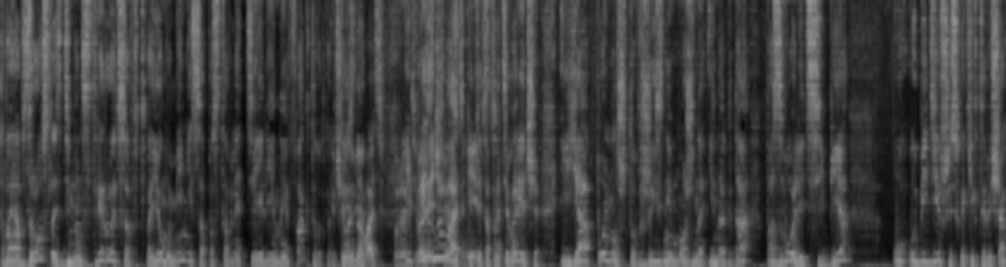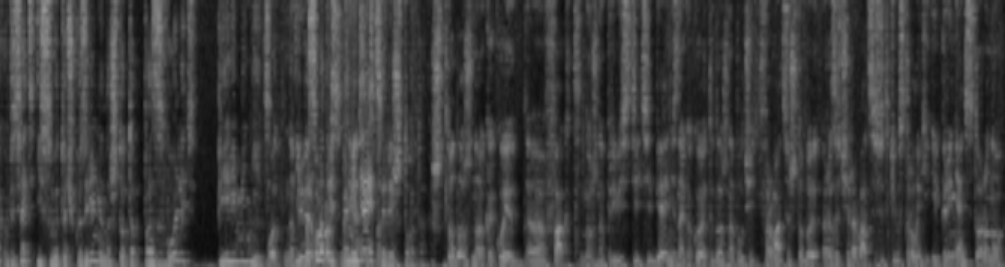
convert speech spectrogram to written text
твоя взрослость демонстрируется в твоем умении сопоставлять те или иные факты, вот как и человек. Признавать и признавать какие-то противоречия. И я понял, что в жизни можно иногда позволить себе, убедившись в каких-то вещах, взять и свою точку зрения на что-то позволить переменить. Вот, например, и посмотреть, поменяется смотри, ли что-то. Что должно, какой э, факт нужно привести тебе, не знаю, какую ты должна получить информацию, чтобы разочароваться все-таки в астрологии и принять сторону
